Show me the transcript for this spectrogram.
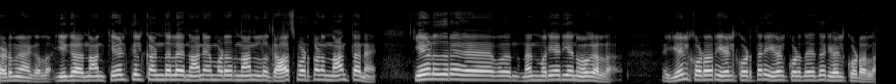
ಕಡಿಮೆ ಆಗಲ್ಲ. ಈಗ ನಾನು ಕೇಳಿ ತಿಳ್ಕೊಂಡಲ್ಲೇ ನಾನೇ ಮಾಡೋರು, ನಾನು ಲಾಸ್ ಮಾಡ್ಕೊಂಡು ನಾನು ತಾನೆ. ಕೇಳಿದ್ರೆ ನನ್ನ ಮರ್ಯಾದೆ ಏನು ಹೋಗೋಲ್ಲ. ಹೇಳ್ಕೊಡೋರು ಹೇಳ್ಕೊಡ್ತಾರೆ ಹೇಳ್ಕೊಡ್ತಾ ಇದ್ದಾರೆ, ಹೇಳ್ಕೊಡಲ್ಲ.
